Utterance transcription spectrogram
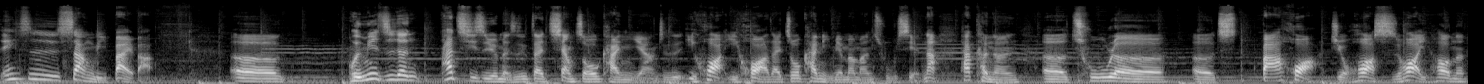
哎是上礼拜吧，呃，《鬼灭之刃》它其实原本是在像周刊一样，就是一画一画在周刊里面慢慢出现。那它可能呃出了呃。八画、九画、十画以后呢，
